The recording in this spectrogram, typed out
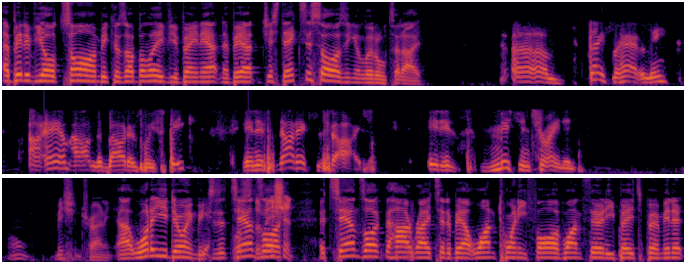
a bit of your time because I believe you've been out and about just exercising a little today. Um, thanks for having me. I am out and about as we speak, and it's not exercise. It is mission training. Oh. Mission training. Uh, what are you doing? Because it sounds like mission? it sounds like the heart rate's at about 125, 130 beats per minute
